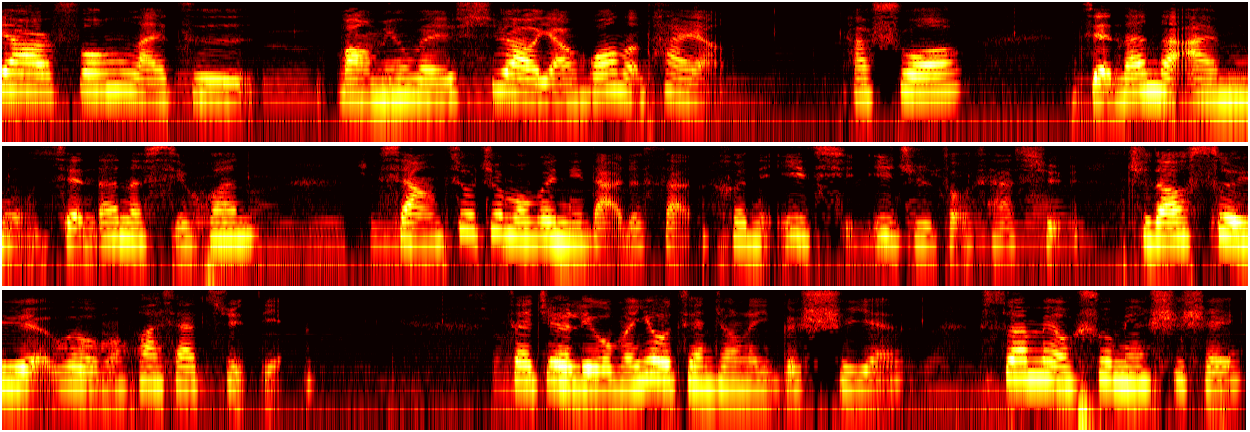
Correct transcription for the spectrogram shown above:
第二封来自网名为“需要阳光的太阳”，他说：“简单的爱慕，简单的喜欢，想就这么为你打着伞，和你一起一直走下去，直到岁月为我们画下句点。”在这里，我们又见证了一个誓言，虽然没有说明是谁，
